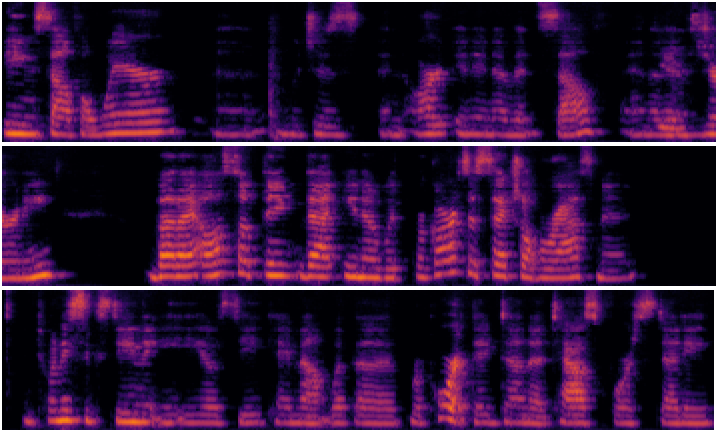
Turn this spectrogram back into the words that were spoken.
being self aware, uh, which is an art in and of itself and a yes. journey. But I also think that, you know, with regards to sexual harassment, in 2016, the EEOC came out with a report. They'd done a task force study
